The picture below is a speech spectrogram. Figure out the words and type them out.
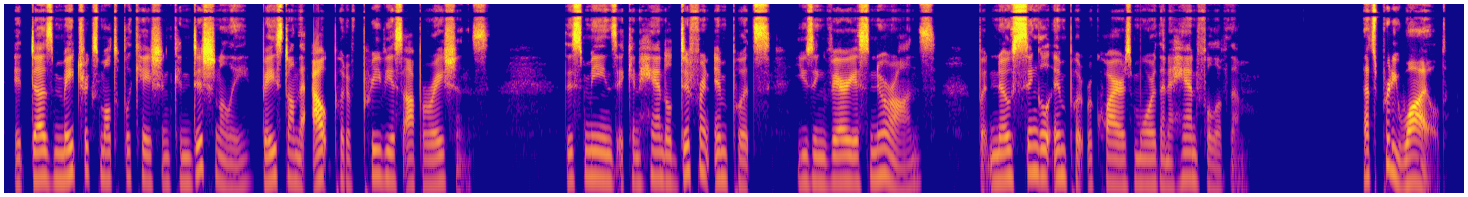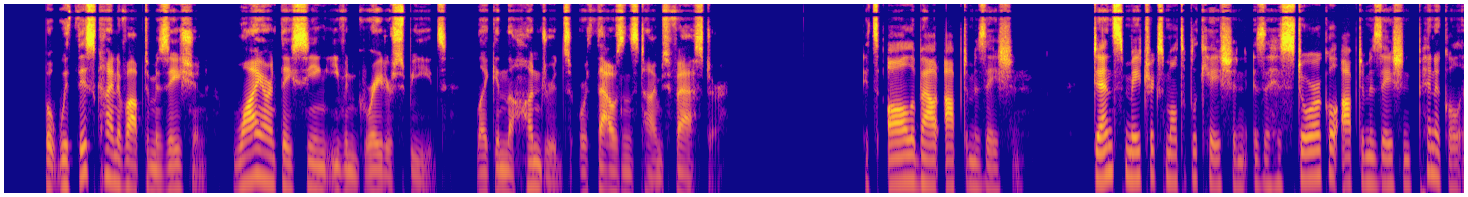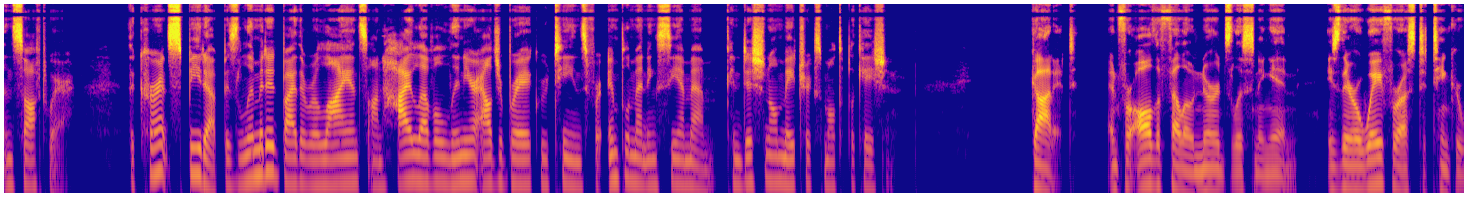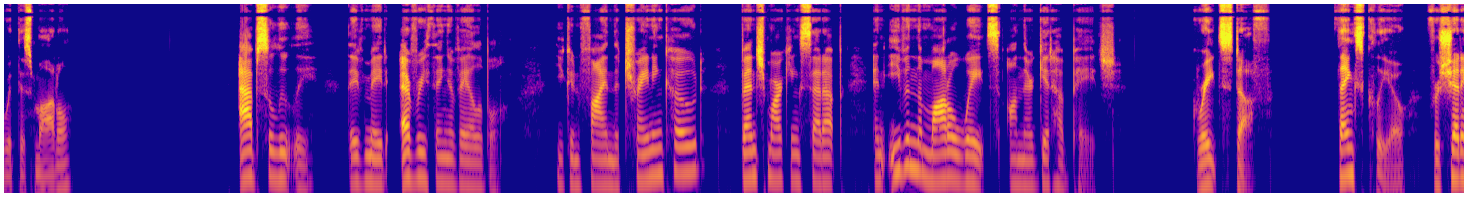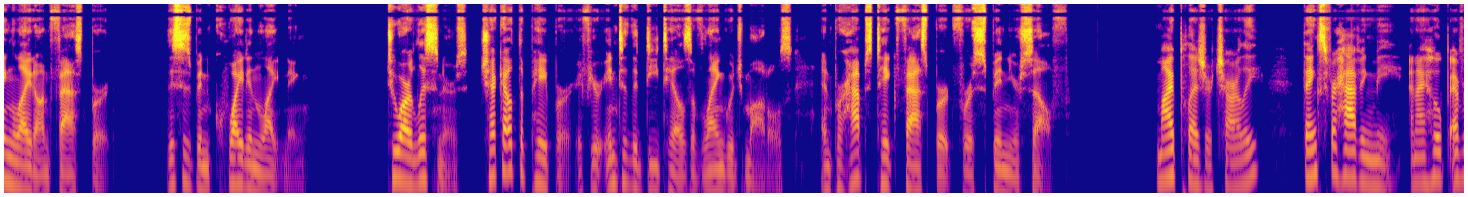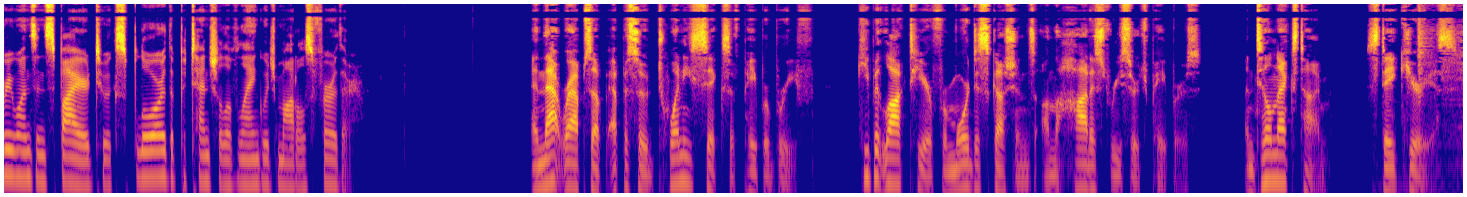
It does matrix multiplication conditionally based on the output of previous operations. This means it can handle different inputs using various neurons, but no single input requires more than a handful of them. That's pretty wild. But with this kind of optimization, why aren't they seeing even greater speeds, like in the hundreds or thousands times faster? It's all about optimization. Dense matrix multiplication is a historical optimization pinnacle in software. The current speedup is limited by the reliance on high level linear algebraic routines for implementing CMM, conditional matrix multiplication. Got it. And for all the fellow nerds listening in, is there a way for us to tinker with this model? Absolutely. They've made everything available. You can find the training code, benchmarking setup, and even the model weights on their GitHub page. Great stuff. Thanks, Cleo, for shedding light on FastBERT. This has been quite enlightening. To our listeners, check out the paper if you're into the details of language models and perhaps take FastBERT for a spin yourself. My pleasure, Charlie. Thanks for having me, and I hope everyone's inspired to explore the potential of language models further. And that wraps up episode 26 of Paper Brief. Keep it locked here for more discussions on the hottest research papers. Until next time, stay curious.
